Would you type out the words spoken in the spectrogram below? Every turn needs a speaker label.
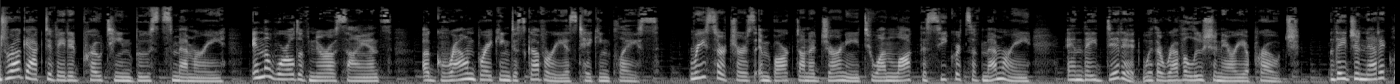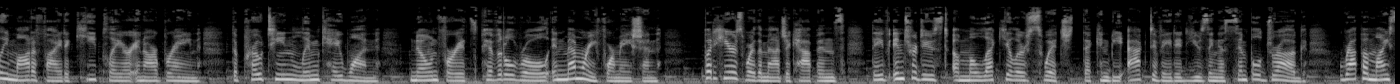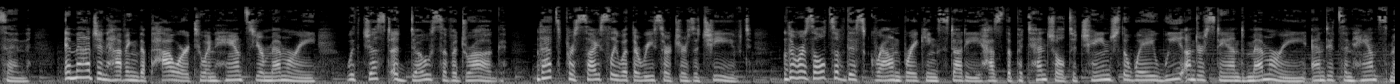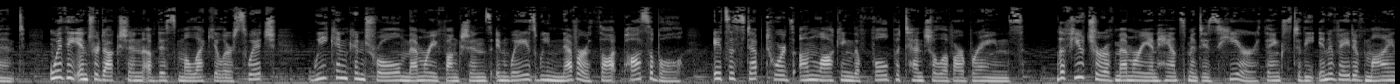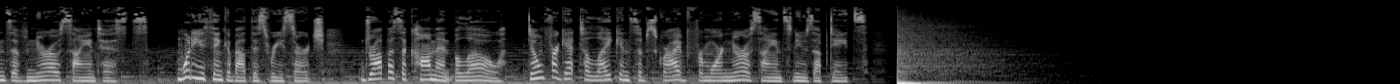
Speaker 1: Drug activated protein boosts memory. In the world of neuroscience, a groundbreaking discovery is taking place. Researchers embarked on a journey to unlock the secrets of memory, and they did it with a revolutionary approach. They genetically modified a key player in our brain, the protein LIMK1, known for its pivotal role in memory formation. But here's where the magic happens. They've introduced a molecular switch that can be activated using a simple drug, rapamycin. Imagine having the power to enhance your memory with just a dose of a drug. That's precisely what the researchers achieved. The results of this groundbreaking study has the potential to change the way we understand memory and its enhancement. With the introduction of this molecular switch, we can control memory functions in ways we never thought possible. It's a step towards unlocking the full potential of our brains. The future of memory enhancement is here thanks to the innovative minds of neuroscientists. What do you think about this research? Drop us a comment below. Don't forget to like and subscribe for more neuroscience news updates.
